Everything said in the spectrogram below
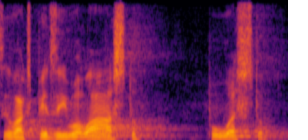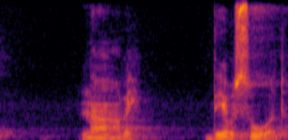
cilvēks piedzīvo lāstu, postu, nāvi, dievu sodu.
